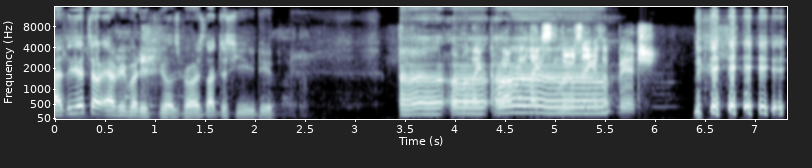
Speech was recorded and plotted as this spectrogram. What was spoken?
I think that's how everybody feels, bro. It's not just you, dude. Uh, Whoever, like, uh, whoever likes losing is uh. a bitch.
